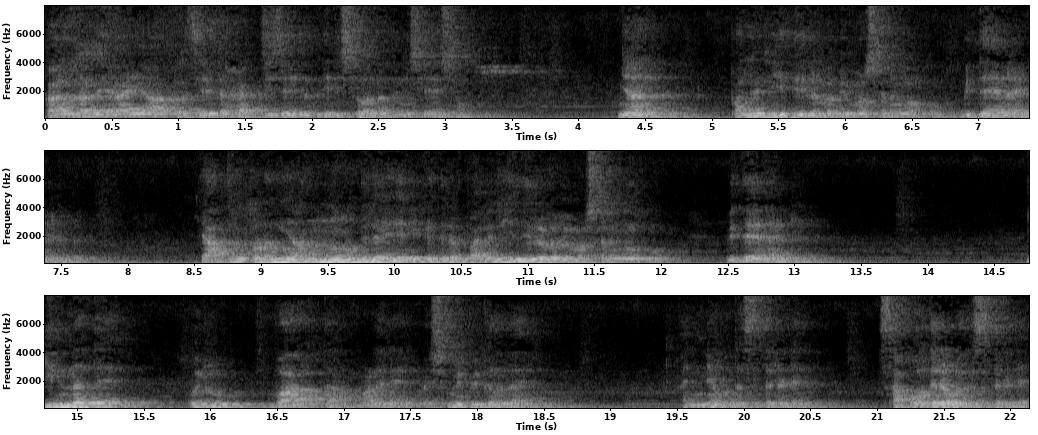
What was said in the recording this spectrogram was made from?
കാൽനടയായി യാത്ര ചെയ്ത് ഹജ്ജ് ചെയ്ത് തിരിച്ചു വന്നതിന് ശേഷം ഞാൻ പല രീതിയിലുള്ള വിമർശനങ്ങൾക്കും വിധേയനായിട്ടുണ്ട്. യാത്ര തുടങ്ങിയ അന്നു മുതലേ എനിക്കെതിരെ പല രീതിയിലുള്ള വിമർശനങ്ങൾക്കും വിധേയനായിട്ടുണ്ട്. ഇന്നത്തെ ഒരു വാർത്ത വളരെ വിഷമിപ്പിക്കുന്നതായിരുന്നു. അന്യമതസ്ഥരുടെ സഹോദര മതസ്ഥരുടെ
